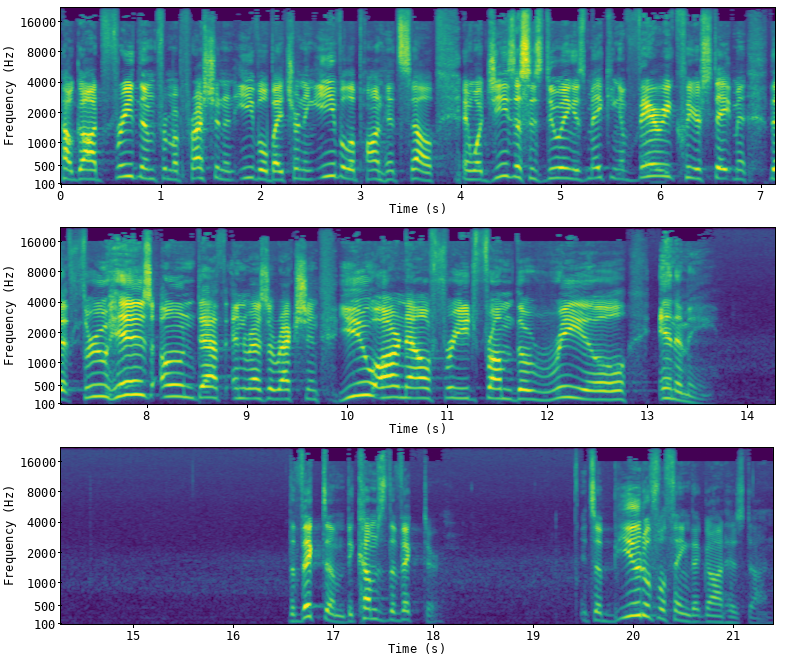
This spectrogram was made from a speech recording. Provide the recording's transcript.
how God freed them from oppression and evil by turning evil upon itself. And what Jesus is doing is making a very clear statement that through his own death and resurrection, you are now freed from the real enemy. The victim becomes the victor. It's a beautiful thing that God has done.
